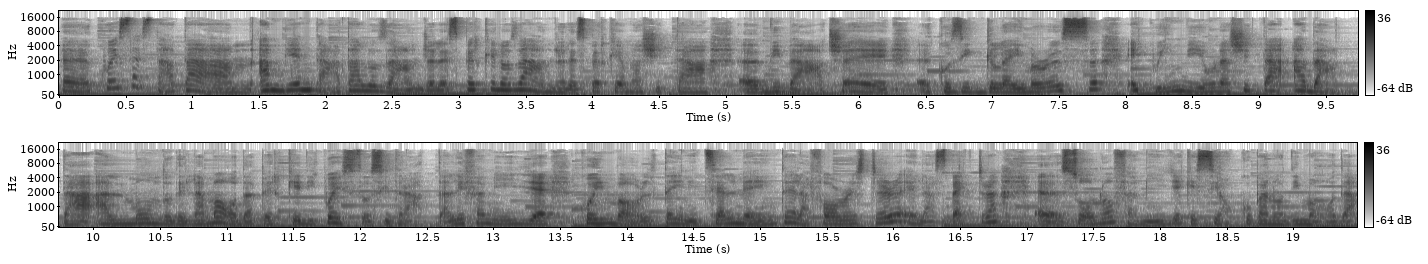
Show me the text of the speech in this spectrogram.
eh, questa è stata mm, ambientata a Los Angeles. Perché Los Angeles? Perché è una città eh, vivace, eh, così glamorous e quindi una città adatta al mondo della moda perché di questo si tratta. Le famiglie coinvolte inizialmente, la Forrester e la Spectra, eh, sono famiglie che si occupano di moda.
